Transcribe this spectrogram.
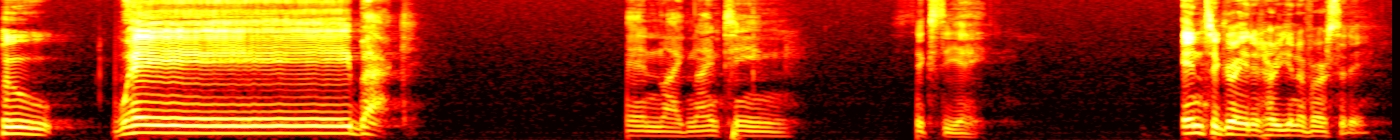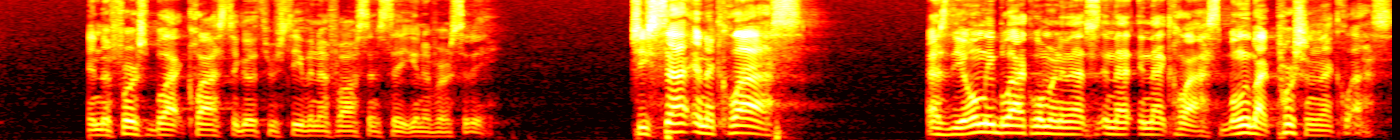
who way back in like 1968 integrated her university in the first black class to go through Stephen F. Austin State University. She sat in a class as the only black woman in that, in that, in that class, the only black person in that class.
